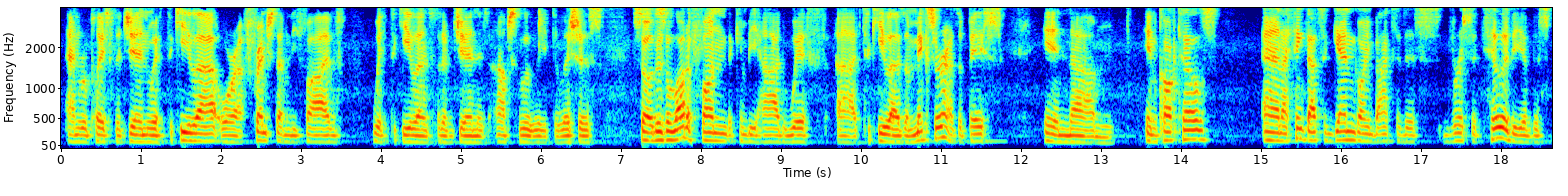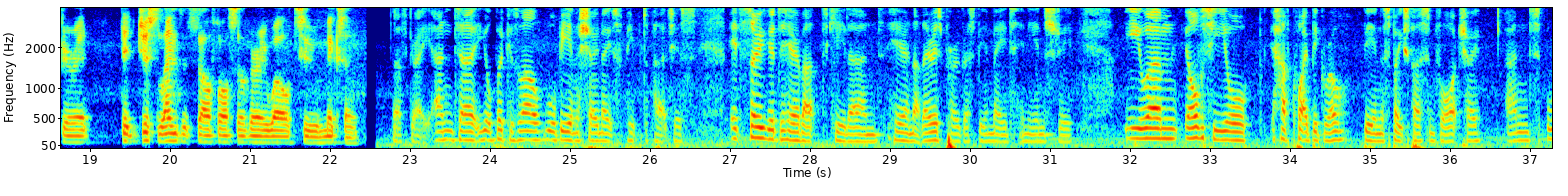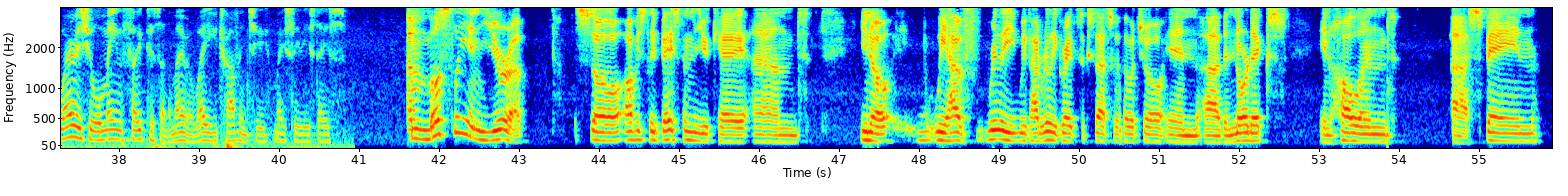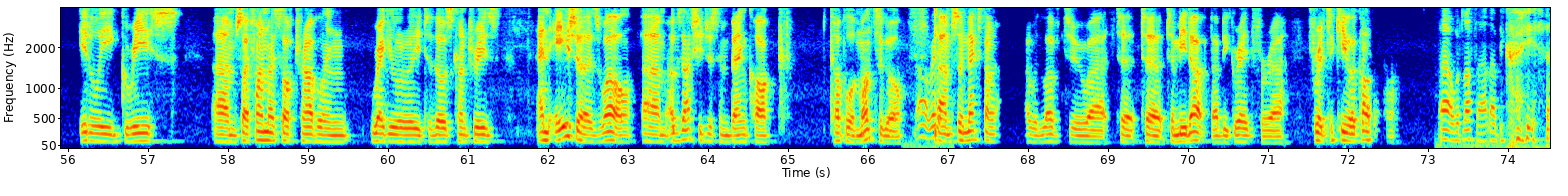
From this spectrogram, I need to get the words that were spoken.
and replace the gin with tequila or a French 75 with tequila instead of gin is absolutely delicious. So there's a lot of fun that can be had with uh, tequila as a mixer, as a base in um, in cocktails. And I think that's again going back to this versatility of the spirit that just lends itself also very well to mixing. That's great. And uh, your book as well will be in the show notes for people to purchase. It's so good to hear about tequila and hearing that there is progress being made in the industry. You um, obviously you have quite a big role being the spokesperson for Ocho. And where is your main focus at the moment? Where are you traveling to mostly these days? I'm mostly in Europe. So obviously based in the UK and you know we have really we've had really great success with Ocho in uh, the Nordics, in Holland, uh, Spain, Italy, Greece. Um, so I find myself traveling regularly to those countries and Asia as well. Um, I was actually just in Bangkok a couple of months ago. Oh, really? Um, so next time I would love to uh, to, to to meet up. That'd be great for a for a tequila cocktail. Oh, I would love that. That'd be great.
